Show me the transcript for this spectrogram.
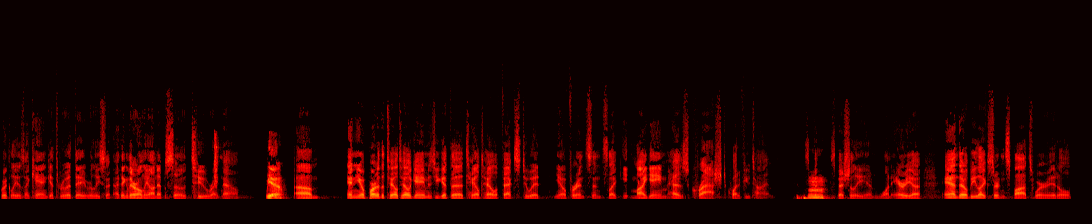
quickly as I can get through it. They release it. I think they're only on episode two right now. Yeah. Um, and you know, part of the Telltale game is you get the Telltale effects to it you know, for instance, like it, my game has crashed quite a few times, mm. especially in one area, and there'll be like certain spots where it'll,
